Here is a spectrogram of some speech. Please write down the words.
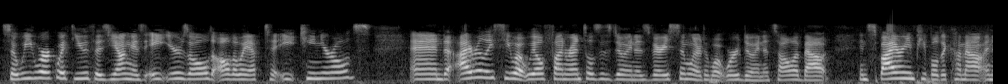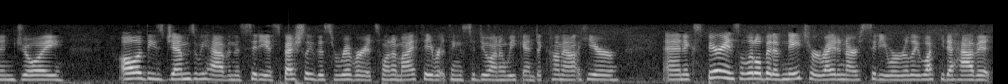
So we work with youth as young as 8 years old all the way up to 18 year olds. And I really see what Wheel Fun Rentals is doing is very similar to what we're doing. It's all about inspiring people to come out and enjoy all of these gems we have in the city, especially this river. It's one of my favorite things to do on a weekend to come out here and experience a little bit of nature right in our city. We're really lucky to have it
